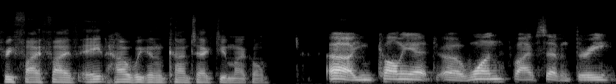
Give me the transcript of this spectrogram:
3558. How are we going to contact you, Michael? Uh, you can call me at uh, 1 573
